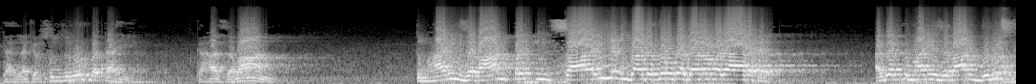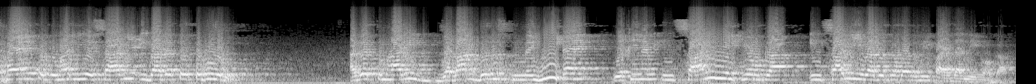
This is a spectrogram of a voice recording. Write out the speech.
کہ اللہ کے رسول ضرور بتائیے۔ کہا، زبان۔ تمہاری زبان پر ان ساری عبادتوں کا دار و مدار ہے۔ اگر تمہاری زبان درست ہے تو تمہاری یہ ساری عبادتیں قبول۔ اگر تمہاری زبان درست نہیں ہے، یقیناً ان ساری نیکیوں کا، ان ساری عبادتوں کا تمہیں فائدہ نہیں ہوگا۔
